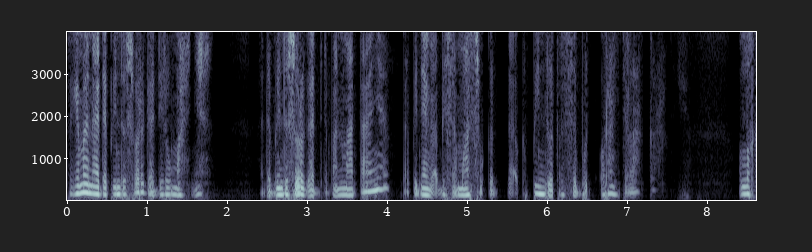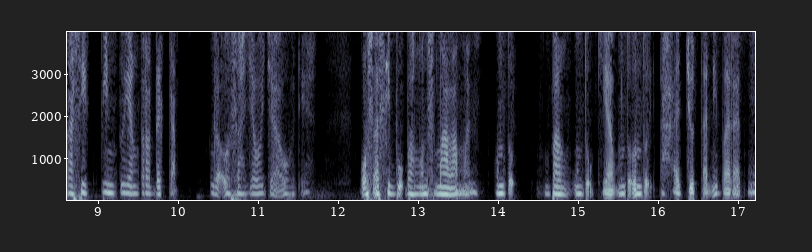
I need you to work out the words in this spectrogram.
Bagaimana ada pintu surga di rumahnya? Ada pintu surga di depan matanya tapi dia nggak bisa masuk ke, ke pintu tersebut. Orang celaka. Allah kasih pintu yang terdekat. Nggak usah jauh-jauh dia Gak usah sibuk bangun semalaman untuk bang untuk kiam untuk untuk tahajudan ibaratnya.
